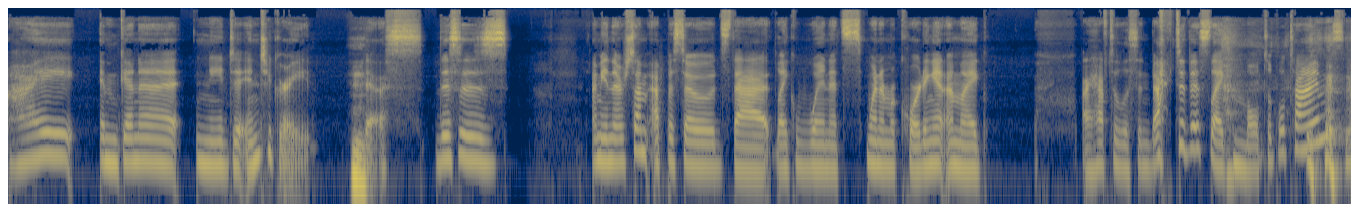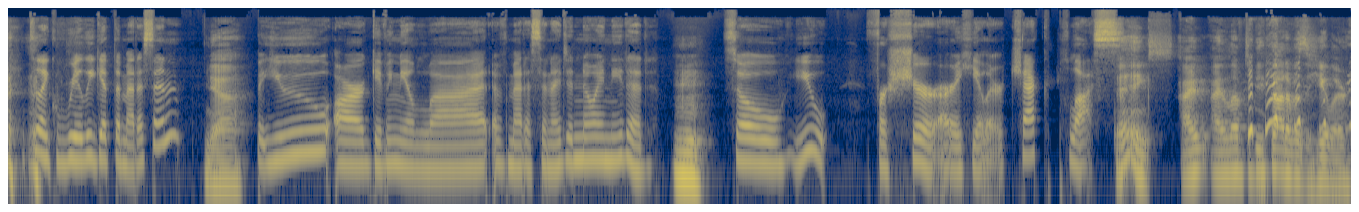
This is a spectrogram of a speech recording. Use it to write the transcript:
I am going to need to integrate hmm. this. This is I mean, there's some episodes that like when it's when I'm recording it, I'm like, I have to listen back to this like multiple times to like really get the medicine. Yeah. But you are giving me a lot of medicine I didn't know I needed. Mm. So you for sure are a healer. Check plus. Thanks. I, I love to be thought of as a healer.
